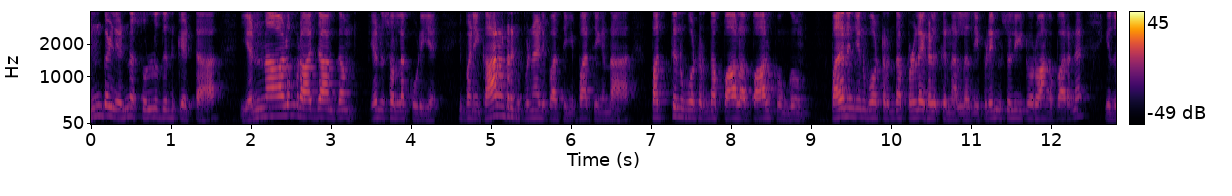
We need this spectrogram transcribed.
எண்கள் என்ன சொல்லுதுன்னு கேட்டால் என்னாலும் ராஜாங்கம் என்று சொல்லக்கூடிய. இப்போ நீ காலண்டருக்கு பின்னாடி பார்த்தீங்க பார்த்தீங்கன்னா பத்துன்னு போட்டிருந்தா பால் பால் பொங்கும். பதினஞ்சுன்னு போட்டிருந்தா பிள்ளைகளுக்கு நல்லது இப்படின்னு சொல்லிக்கிட்டு வருவாங்க பாருங்கள் இது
